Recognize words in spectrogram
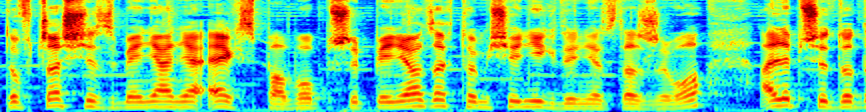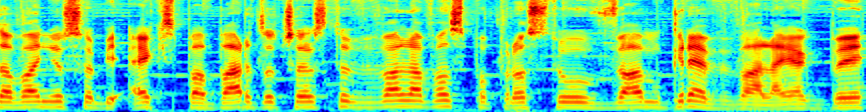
to w czasie zmieniania expa, bo przy pieniądzach to mi się nigdy nie zdarzyło, ale przy dodawaniu sobie expa bardzo często wywala was po prostu wam grę wywala, jakby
